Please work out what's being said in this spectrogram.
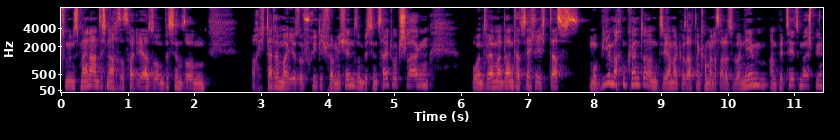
zumindest meiner Ansicht nach ist das halt eher so ein bisschen so ein, ach ich dattel mal hier so friedlich vor mich hin, so ein bisschen Zeit totschlagen. Und wenn man dann tatsächlich das mobil machen könnte, und sie haben halt gesagt, dann kann man das alles übernehmen, am PC zum Beispiel,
